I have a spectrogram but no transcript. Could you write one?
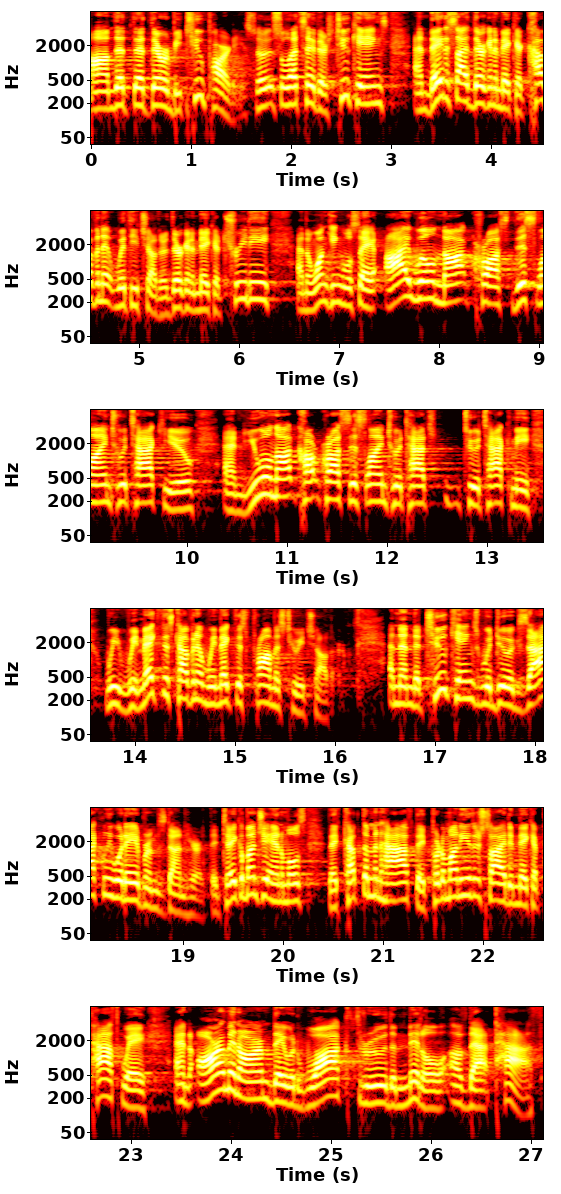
um, that, that there would be two parties. So, so let's say there's two kings, and they decide they're going to make a covenant with each other. They're going to make a treaty, and the one king will say, I will not cross this line to attack you, and you will not cross this line to, attach, to attack me. We, we make this covenant, we make this promise to each other. And then the two kings would do exactly what Abram's done here. They'd take a bunch of animals, they'd cut them in half, they'd put them on either side and make a pathway, and arm in arm, they would walk through the middle of that path.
